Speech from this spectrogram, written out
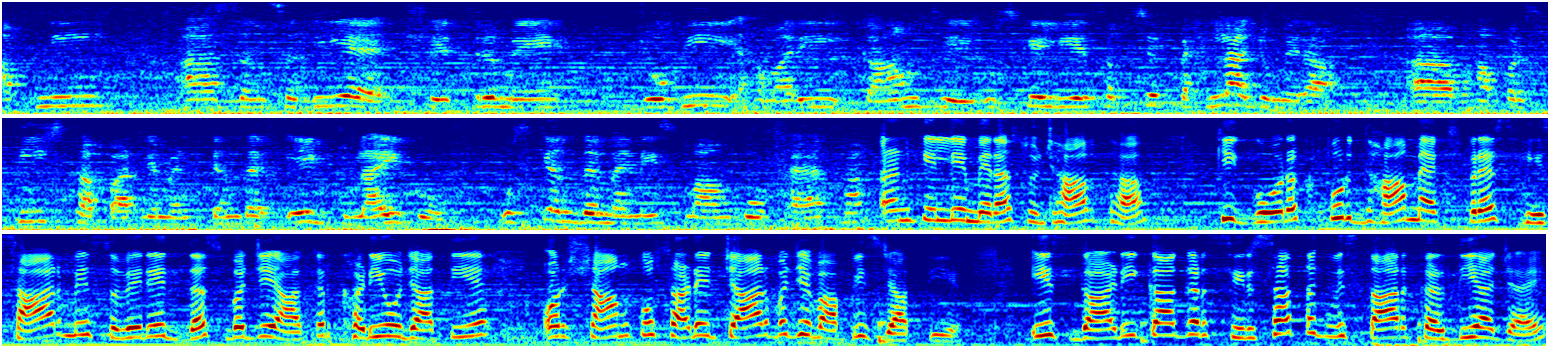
अपनी संसदीय क्षेत्र में जो भी हमारी काम थे, उसके लिए सबसे पहला जो मेरा वहाँ पर स्पीच था पार्लियामेंट के अंदर, एक जुलाई को, उसके अंदर मैंने इस मांग को उठाया था। के लिए मेरा सुझाव था कि गोरखपुर धाम एक्सप्रेस हिसार में सवेरे 10 बजे आकर खड़ी हो जाती है और शाम को साढ़े चार बजे वापस जाती है। इस गाड़ी का अगर सिरसा तक विस्तार कर दिया जाए,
